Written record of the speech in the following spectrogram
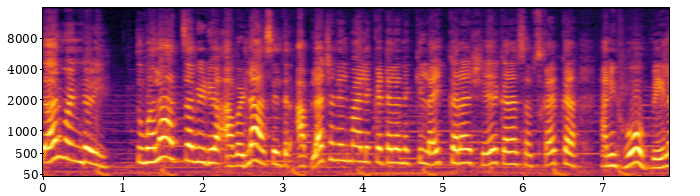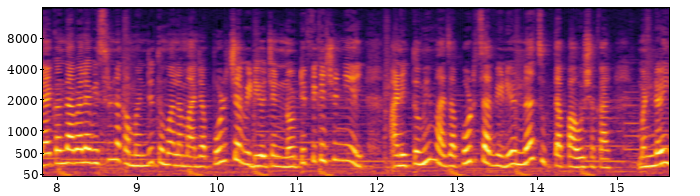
तर मंडळी तुम्हाला आजचा व्हिडिओ आवडला असेल तर आपला चॅनल माय कटाला नक्की लाईक करा शेअर करा सबस्क्राईब करा. आणि हो बेल आयकॉन दाबायला विसरू नका म्हणजे तुम्हाला माझ्या पुढच्या व्हिडिओचे नोटिफिकेशन येईल. आणि तुम्ही माझा पुढचा व्हिडिओ न चुकता पाहू शकाल. मंडळी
